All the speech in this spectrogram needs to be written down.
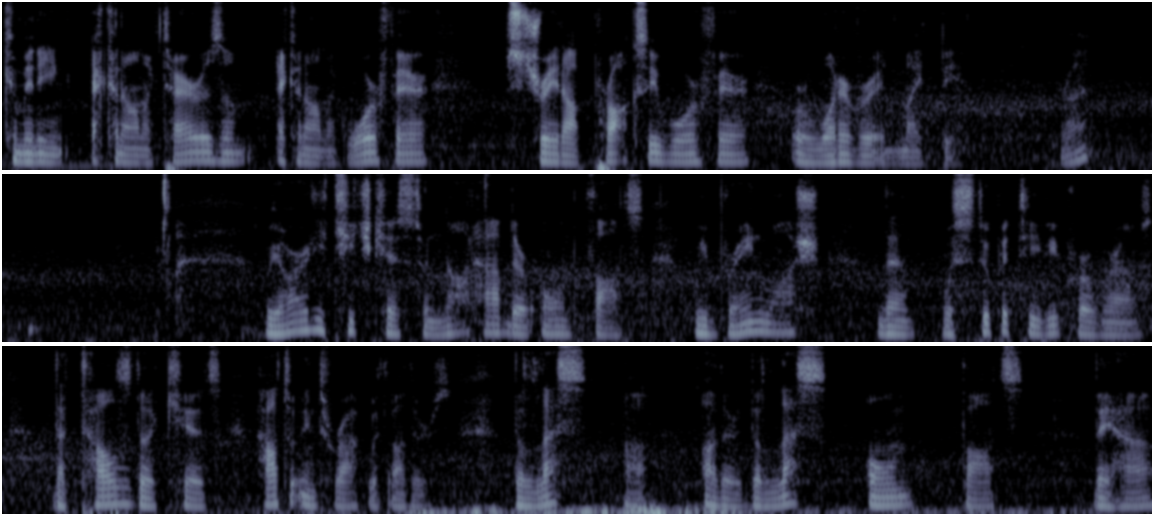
committing economic terrorism, economic warfare, straight up proxy warfare, or whatever it might be, right? We already teach kids to not have their own thoughts we brainwash them with stupid TV programs that tells the kids how to interact with others the less uh, other the less own thoughts they have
